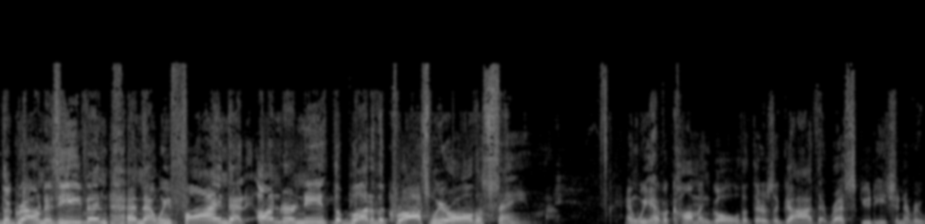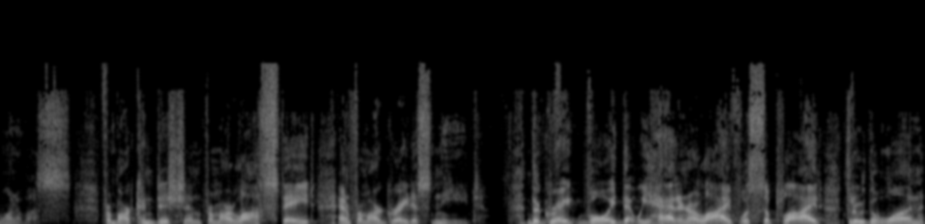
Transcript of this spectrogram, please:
the ground is even, and that we find that underneath the blood of the cross, we are all the same. And we have a common goal that there's a God that rescued each and every one of us from our condition, from our lost state, and from our greatest need. The great void that we had in our life was supplied through the one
